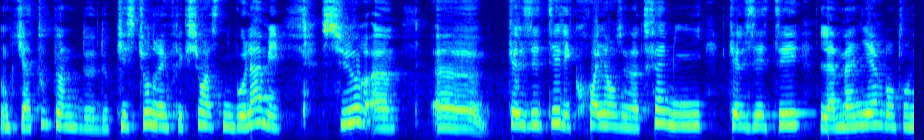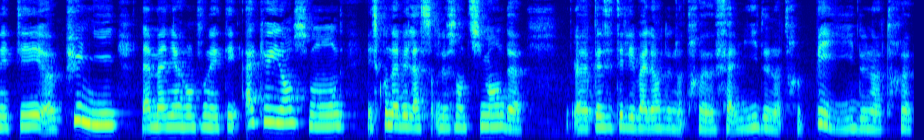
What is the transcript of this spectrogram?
Donc il y a tout plein de, questions de réflexion à ce niveau-là, mais sur euh, euh, quelles étaient les croyances de notre famille, quelles étaient la manière dont on était euh, puni, la manière dont on était accueilli dans ce monde, est-ce qu'on avait le sentiment de euh, quelles étaient les valeurs de notre famille, de notre pays, de notre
